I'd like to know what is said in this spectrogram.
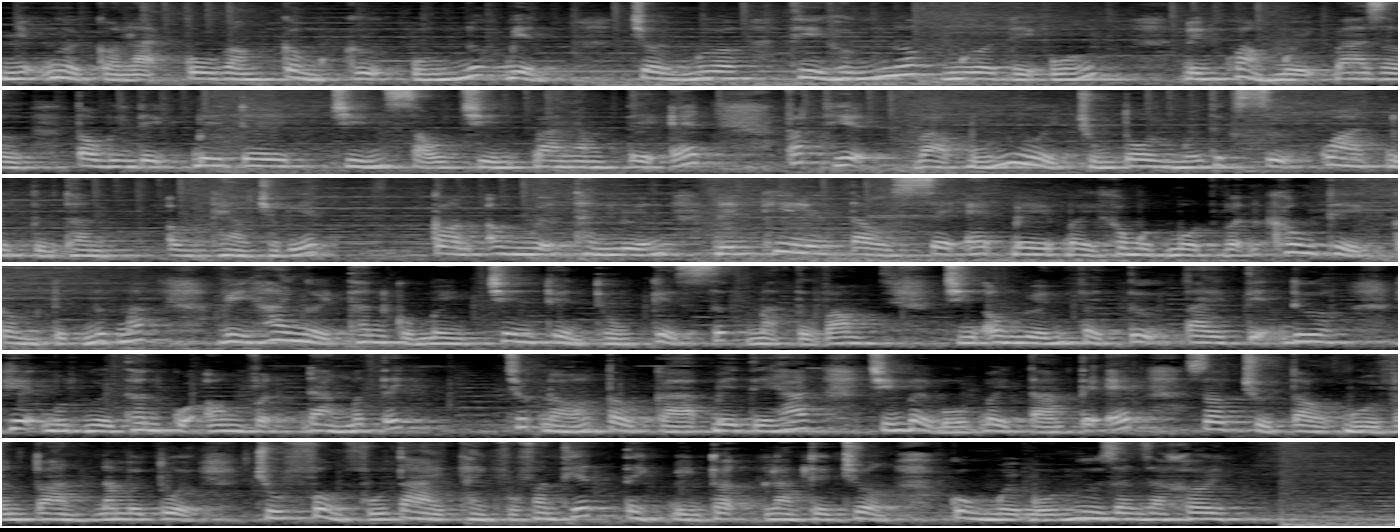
Những người còn lại cố gắng cầm cự uống nước biển. Trời mưa thì hứng nước mưa để uống. Đến khoảng 13 giờ, tàu Bình Định BT 96935TS phát hiện và bốn người chúng tôi mới thực sự qua được tử thần, ông theo cho biết. Còn ông Nguyễn Thành Luyến đến khi lên tàu CSB 7011 vẫn không thể cầm được nước mắt vì hai người thân của mình trên thuyền thúng kiệt sức mà tử vong. Chính ông Luyến phải tự tay tiện đưa, hiện một người thân của ông vẫn đang mất tích. Trước đó, tàu cá BTH 97478TS do chủ tàu Bùi Văn Toàn, 50 tuổi, trú phường Phú Tài, thành phố Phan Thiết, tỉnh Bình Thuận làm thuyền trưởng cùng 14 ngư dân ra khơi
